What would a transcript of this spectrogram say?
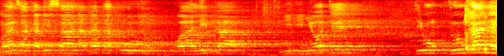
kwanza kabisa nataka kuwaalika nyinyi nyote tuungane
